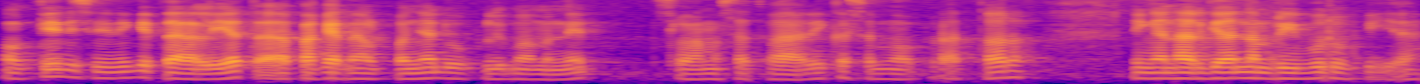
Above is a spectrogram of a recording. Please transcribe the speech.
Oke di sini kita lihat uh, paket nelponnya 25 menit selama satu hari ke semua operator dengan harga 6000 rupiah.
